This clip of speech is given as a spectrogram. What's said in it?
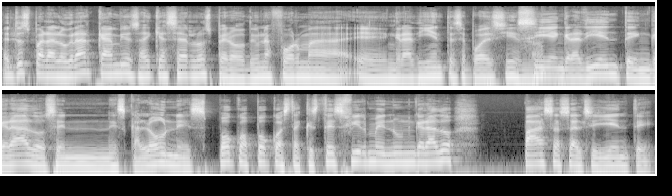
entonces para lograr cambios hay que hacerlos, pero de una forma eh, en gradiente se puede decir. ¿no? Sí, en gradiente, en grados, en escalones, poco a poco hasta que estés firme en un grado, pasas al siguiente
